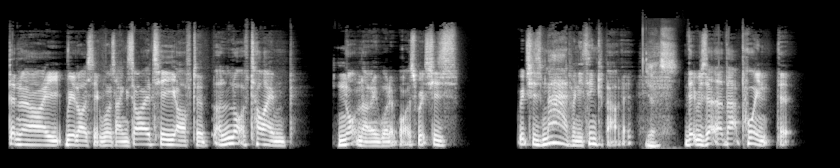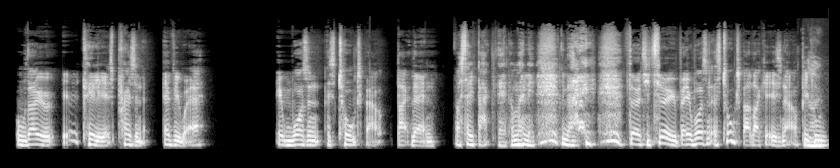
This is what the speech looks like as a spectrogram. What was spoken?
Then I realized it was anxiety after a lot of time not knowing what it was, which is which is mad when you think about it. Yes, it was at that point that although it, clearly it's present everywhere, it wasn't as talked about back then. I say back then, I'm only you know 32, but it wasn't as talked about like it is now. People no.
